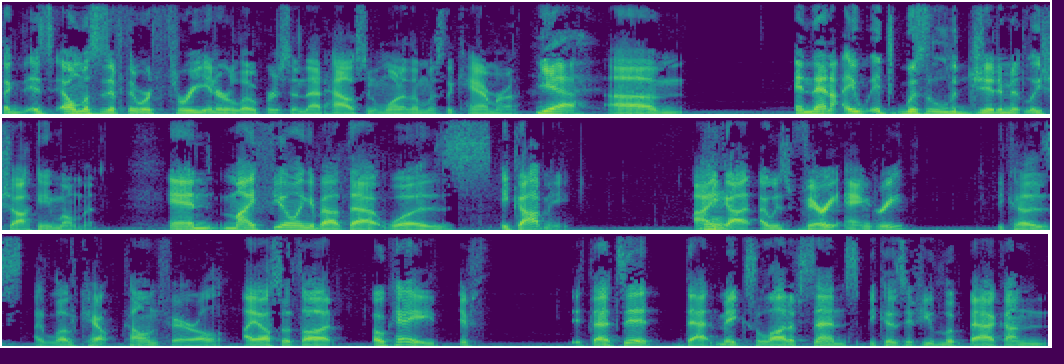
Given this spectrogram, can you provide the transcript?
like it's almost as if there were three interlopers in that house, and one of them was the camera. yeah, Um, and then I, it was a legitimately shocking moment, and my feeling about that was it got me. I got I was very angry because I love Colin Farrell. I also thought, okay, if if that's it, that makes a lot of sense because if you look back on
